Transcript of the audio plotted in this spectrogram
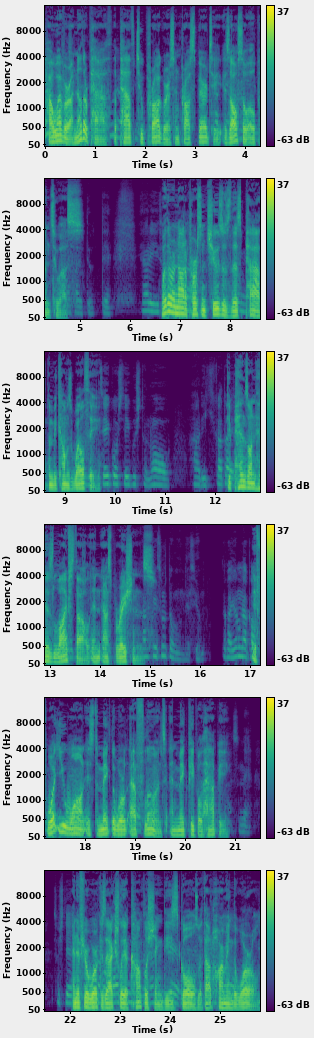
However, another path, the path to progress and prosperity, is also open to us. Whether or not a person chooses this path and becomes wealthy depends on his lifestyle and aspirations. If what you want is to make the world affluent and make people happy, and if your work is actually accomplishing these goals without harming the world,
